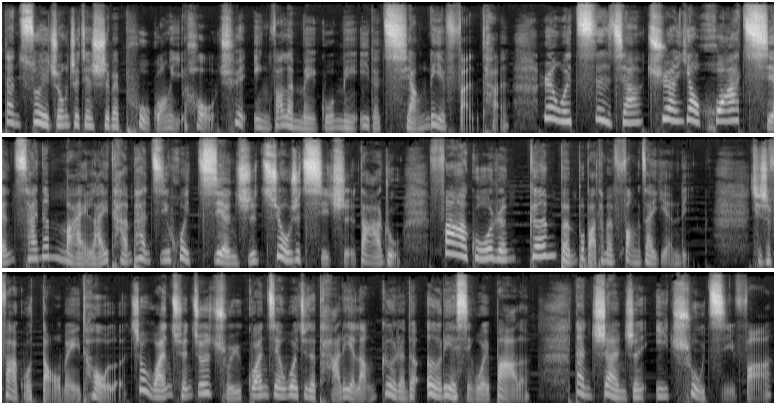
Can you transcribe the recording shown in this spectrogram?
但最终这件事被曝光以后，却引发了美国民意的强烈反弹，认为自家居然要花钱才能买来谈判机会，简直就是奇耻大辱。法国人根本不把他们放在眼里。其实法国倒霉透了，这完全就是处于关键位置的塔列朗个人的恶劣行为罢了。但战争一触即发，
